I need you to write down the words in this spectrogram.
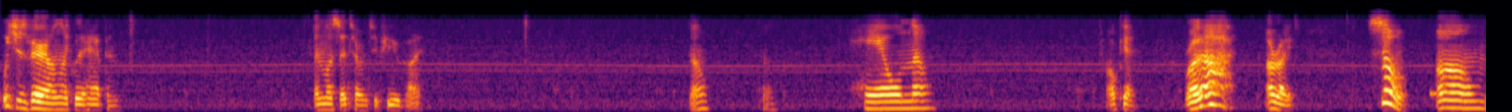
Which is very unlikely to happen. Unless I turn to PewDiePie. No? No. Hell no. Okay. Right on. Alright. So, um,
